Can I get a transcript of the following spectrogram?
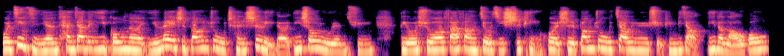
我近几年参加的义工呢，一类是帮助城市里的低收入人群，比如说发放救济食品，或者是帮助教育水平比较低的劳工，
